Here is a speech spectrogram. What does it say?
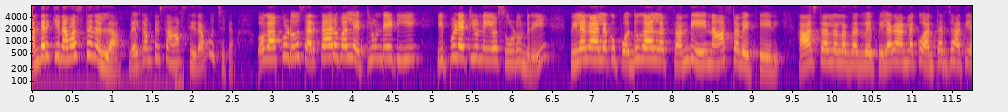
అందరికీ నమస్తేనల్లా వెల్కమ్ టు సాఫ్ సీదా ముచ్చట. ఒకప్పుడు సర్కారు వల్ల ఎట్లుండేటి? ఇప్పుడు ఎట్లున్నాయో చూడుండ్రి. పిల్లగాళ్ళకు పొద్దుగాళ్ళ సంధి నాష్ట పెట్టేది. హాస్టళ్ళలో చదివే పిల్లగాండ్లకు అంతర్జాతీయ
